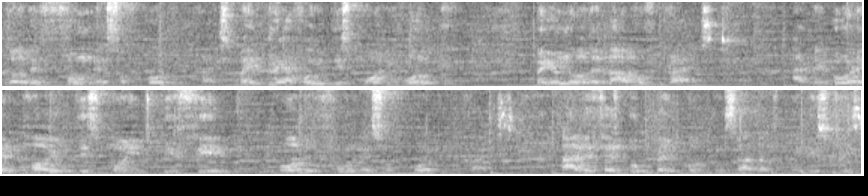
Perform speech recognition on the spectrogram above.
with all the fullness of God in Christ. My prayer for you this morning will be, may you know the love of Christ, and may God empower you this morning to be filled all the fullness of God in Christ. I have a Facebook page called Prince Adams Ministries.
